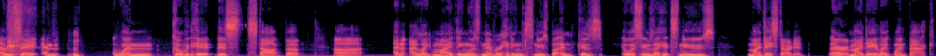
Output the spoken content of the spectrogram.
I would say, and when COVID hit, this stopped. But uh, I, I like my thing was never hitting the snooze button because as soon as I hit snooze, my day started or my day like went back.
